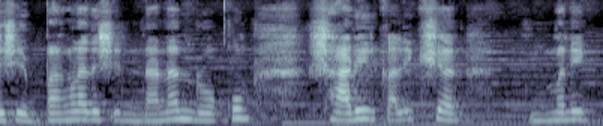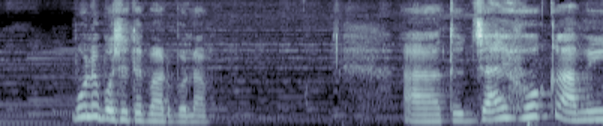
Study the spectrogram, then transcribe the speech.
দেশের, বাংলাদেশের নানান রকম শাড়ির কালেকশান মানে বলে বোঝাতে পারব না। তো যাই হোক, আমি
